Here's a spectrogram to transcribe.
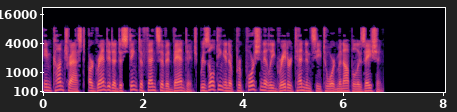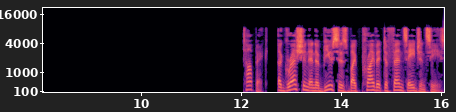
in contrast, are granted a distinct offensive advantage, resulting in a proportionately greater tendency toward monopolization. Aggression and abuses by private defense agencies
